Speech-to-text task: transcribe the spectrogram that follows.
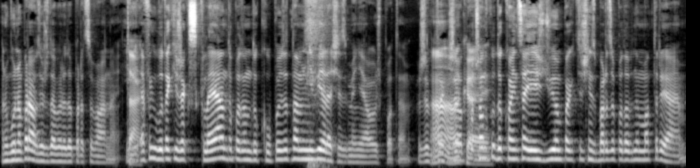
one były naprawdę już dobre dopracowane. Tak. I efekt był taki, że jak sklejałem to potem do kupy, to tam niewiele się zmieniało już potem. Że, A, tak, okay. od początku do końca jeździłem praktycznie z bardzo podobnym materiałem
